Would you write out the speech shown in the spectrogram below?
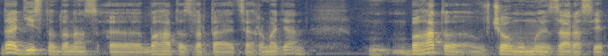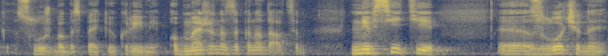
да, дійсно до нас е, багато звертається громадян. Багато в чому ми зараз, як Служба безпеки України, обмежена законодавцем. Не всі ті е, злочини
